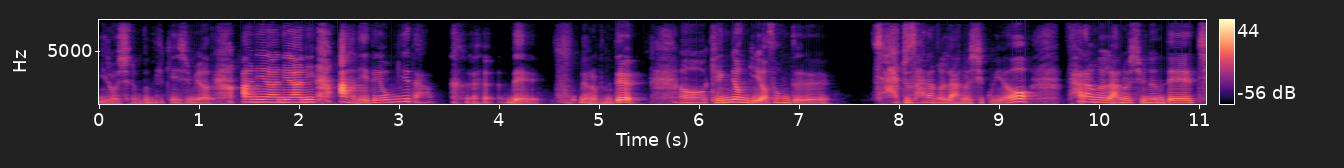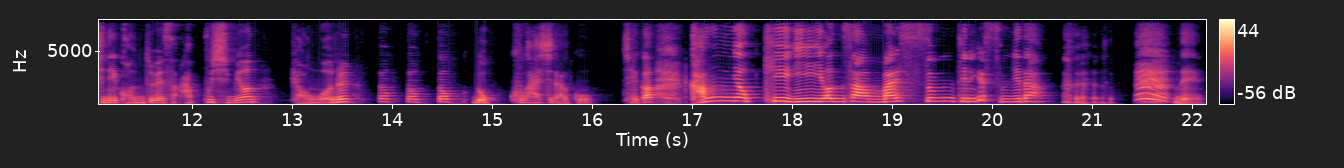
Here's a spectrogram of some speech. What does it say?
이러시는 분들 계시면 아니 아니 아니 아니 되옵니다. 네 여러분들 어, 갱년기 여성들 자주 사랑을 나누시고요. 사랑을 나누시는데 질이 건조해서 아프시면 병원을 떡떡떡 놓고 하시라고 제가 강력히 이 연사 말씀드리겠습니다. 네.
